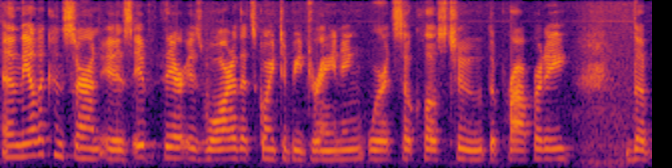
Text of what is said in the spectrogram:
And the other concern is if there is water that's going to be draining where it's so close to the property, the,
